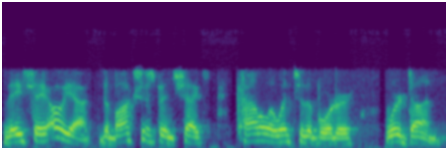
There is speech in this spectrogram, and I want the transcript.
They say, oh yeah, the box has been checked. Kamala went to the border. We're done.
